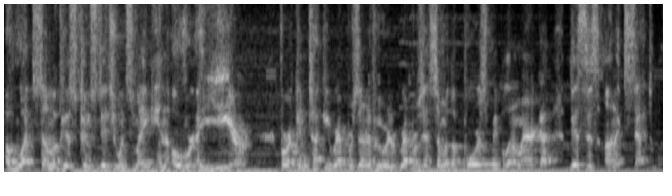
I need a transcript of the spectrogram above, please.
of what some of his constituents make in over a year. For a Kentucky representative who represents some of the poorest people in America, this is unacceptable.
